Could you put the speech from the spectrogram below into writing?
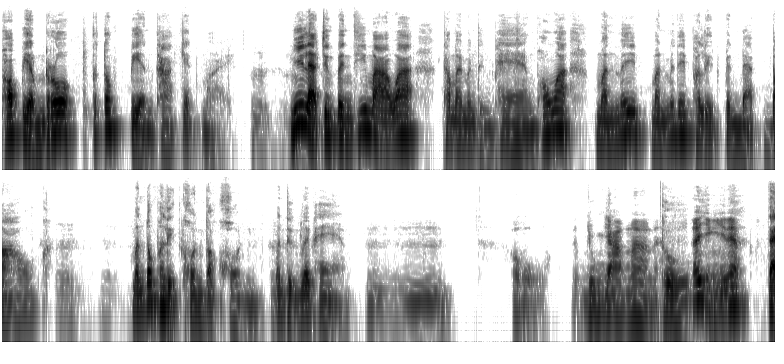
พอเปลี่ยนโรคก็ต้องเปลี่ยนทาร์เก็ตใหม่อืมนี่แหละจึงเป็นที่มาว่าทำไมมันถึงแพง เพราะว่ามันไม่มันไม่ได้ผลิตเป็นแบบเบาอืมอืมมันต้องผลิตคนต่อคน มันถึงเลยแพงอืมโอ้โหยุ่งยากมากนะถูกแล้วอย่างนี้เนี่ยแต่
